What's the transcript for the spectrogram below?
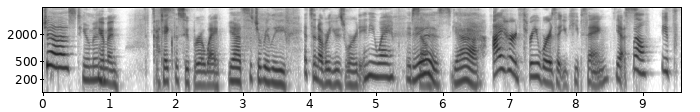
just human. human. So take the super away. Yeah, it's such a relief. It's an overused word anyway. It is. So, Yeah. I heard three words that you keep saying. Yes. Well, you've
